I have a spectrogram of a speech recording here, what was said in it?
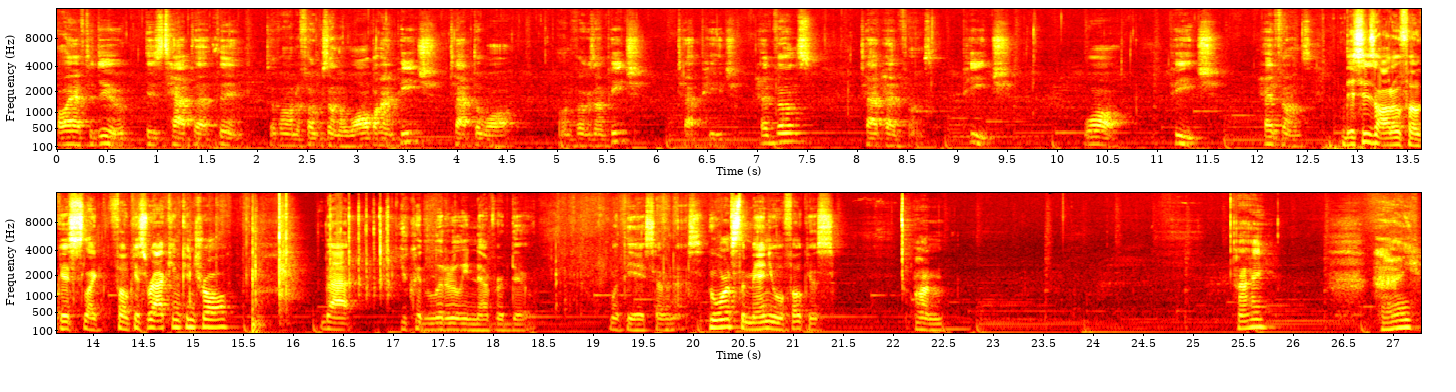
all I have to do is tap that thing. So if I want to focus on the wall behind Peach, tap the wall. I want to focus on Peach, tap Peach. Headphones, tap headphones. Peach, wall, Peach, headphones. This is autofocus, like focus racking control that you could literally never do with the A7S. Who wants the manual focus on... Hi? Hi?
